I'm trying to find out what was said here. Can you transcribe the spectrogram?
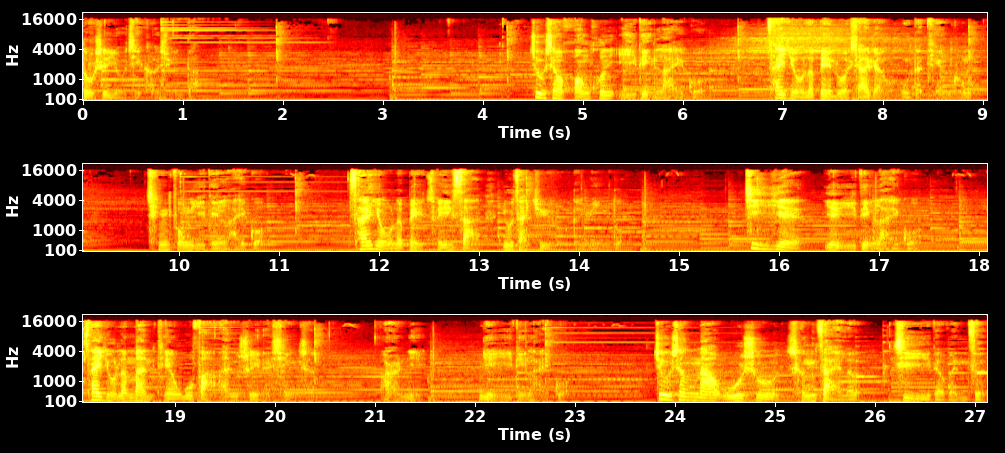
都是有迹可循的。就像黄昏一定来过，才有了被落霞染红的天空。清风一定来过，才有了被吹散又在聚拢的云朵；季夜也一定来过，才有了漫天无法安睡的星辰。而你，也一定来过，就像那无数承载了记忆的文字，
